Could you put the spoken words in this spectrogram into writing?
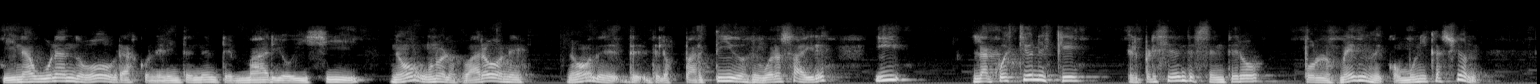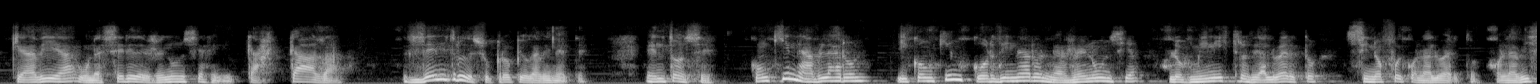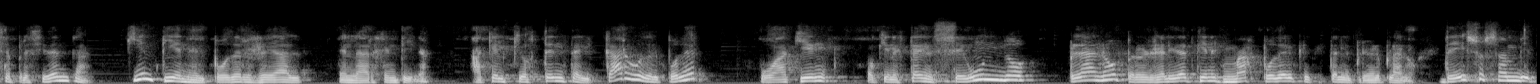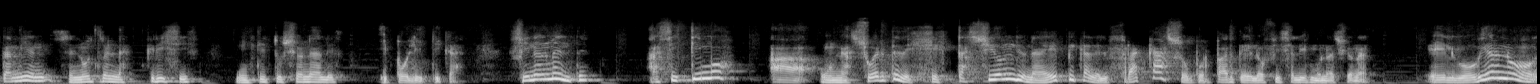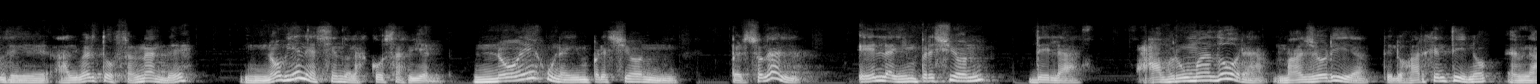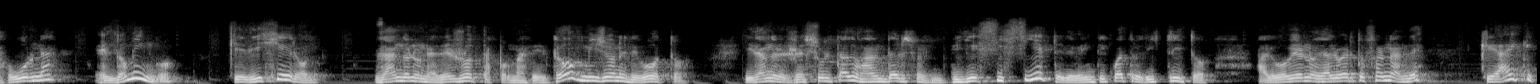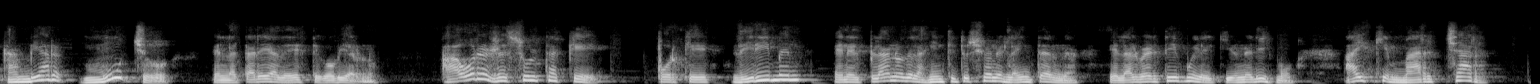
Inaugurando obras con el intendente Mario Isi, ¿no? uno de los varones ¿no? de, de los partidos de Buenos Aires, y la cuestión es que el presidente se enteró por los medios de comunicación que había una serie de renuncias en cascada dentro de su propio gabinete. Entonces, ¿con quién hablaron y con quién coordinaron la renuncia los ministros de Alberto si no fue con Alberto? ¿Con la vicepresidenta? ¿Quién tiene el poder real en la Argentina? ¿Aquel que ostenta el cargo del poder o a quien o quien está en segundo plano, pero en realidad tiene más poder que el que está en el primer plano? De esos también se nutren las crisis institucionales y políticas. Finalmente, asistimos a una suerte de gestación de una épica del fracaso por parte del oficialismo nacional. El gobierno de Alberto Fernández no viene haciendo las cosas bien. No es una impresión personal, es la impresión de la abrumadora mayoría de los argentinos en las urnas el domingo, que dijeron, dándole una derrota por más de 2 millones de votos y dándole resultados adversos en 17 de 24 distritos al gobierno de Alberto Fernández, que hay que cambiar mucho en la tarea de este gobierno. Ahora resulta que, porque dirimen en el plano de las instituciones la interna, el albertismo y el kirchnerismo, hay que marchar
